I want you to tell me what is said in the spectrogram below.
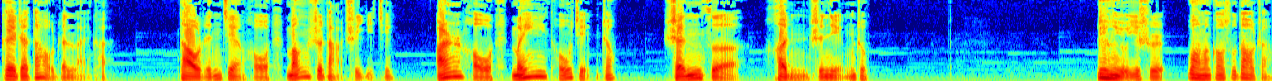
给这道人来看。道人见后，忙是大吃一惊，而后眉头紧皱，神色很是凝重。另有一事忘了告诉道长。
